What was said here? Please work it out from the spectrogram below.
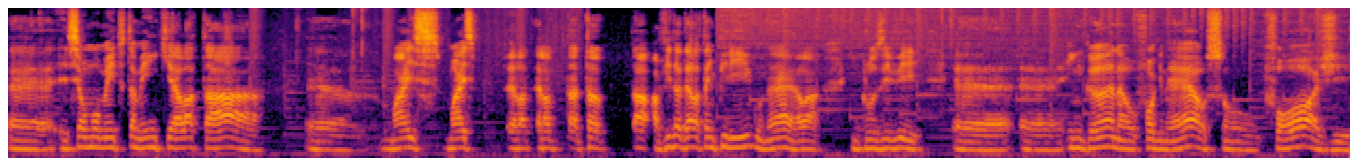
é, esse é o momento também que ela tá é, mais, mais ela, ela tá, tá a, a vida dela está em perigo, né? Ela, inclusive, é, é, engana o Fog Nelson, foge,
